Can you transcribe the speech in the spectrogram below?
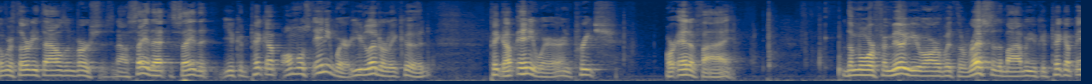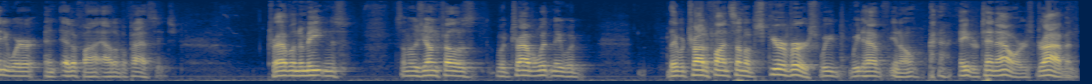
over 30,000 verses. Now, I say that to say that you could pick up almost anywhere. You literally could pick up anywhere and preach or edify. The more familiar you are with the rest of the Bible, you could pick up anywhere and edify out of a passage. Traveling to meetings, some of those young fellows would travel with me would they would try to find some obscure verse. We'd, we'd have, you know, eight or 10 hours driving.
